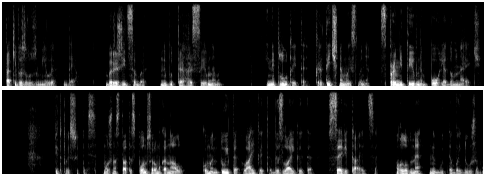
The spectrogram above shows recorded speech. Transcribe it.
так і ви зрозуміли де. Бережіть себе, не будьте агресивними і не плутайте критичне мислення з примітивним поглядом на речі. Підписуйтесь, можна стати спонсором каналу, коментуйте, лайкайте, дизлайкайте, все вітається. Головне, не будьте байдужими.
